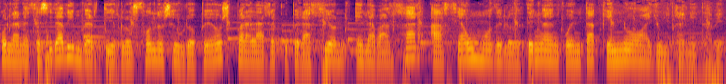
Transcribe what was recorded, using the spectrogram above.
con la necesidad de invertir los fondos europeos para la recuperación en avanzar hacia un modelo que tenga en cuenta que no hay un planeta B.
